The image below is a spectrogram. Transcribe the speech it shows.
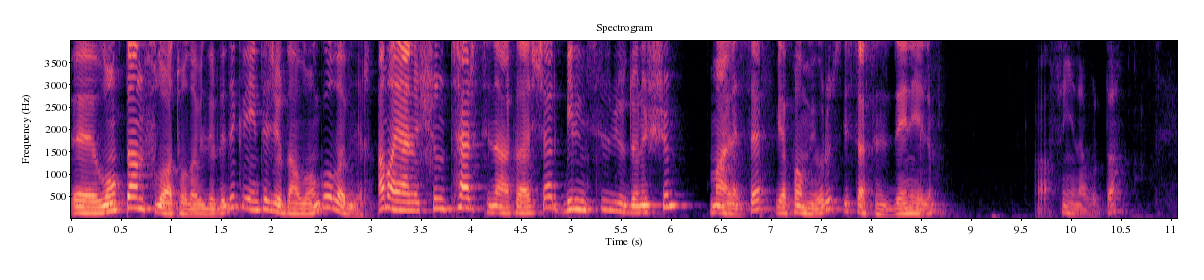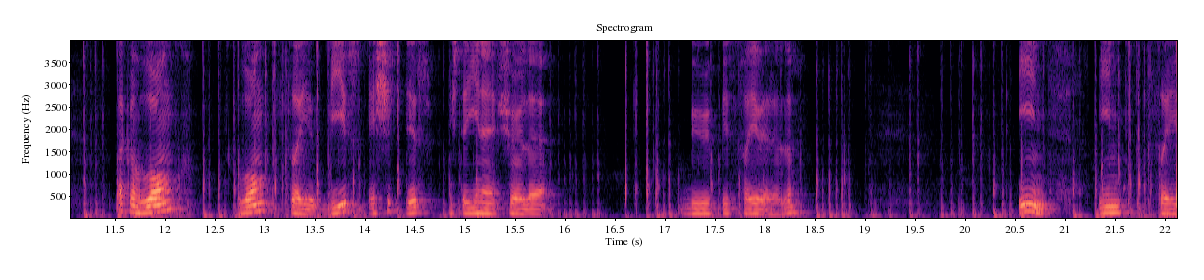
E, long'dan float olabilir dedik ve integer'dan long olabilir. Ama yani şunun tersine arkadaşlar bilinçsiz bir dönüşüm maalesef yapamıyoruz. İsterseniz deneyelim. Kalsın yine burada. Bakın long long sayı 1 eşittir. İşte yine şöyle büyük bir sayı verelim. int int sayı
